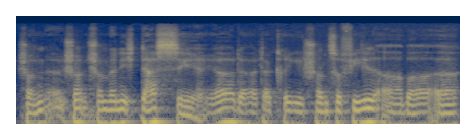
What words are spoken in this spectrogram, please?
schon, schon, schon wenn ich das sehe, ja, da, da kriege ich schon zu viel, aber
